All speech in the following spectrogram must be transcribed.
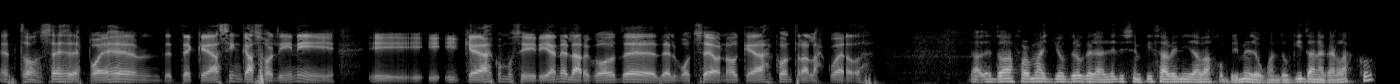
entonces después te quedas sin gasolina y, y, y, quedas, como se diría en el argot del boxeo, ¿no? Quedas contra las cuerdas. de todas formas, yo creo que el Atleti se empieza a venir abajo primero cuando quitan a Carrasco,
